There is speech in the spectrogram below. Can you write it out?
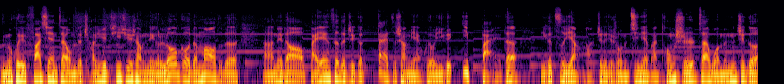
你们会发现在我们的长月 T 恤上面那个 logo 的帽子的啊，那道白颜色的这个带子上面会有一个一百的一个字样啊，这个就是我们纪念版。同时，在我们这个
